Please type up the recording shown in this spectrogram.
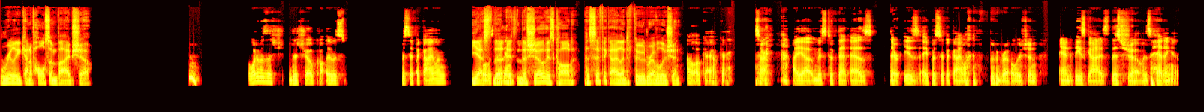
really kind of wholesome vibe show. What was the sh- the show called? It was Pacific Island. Yes, was it the the show is called Pacific Island Food Revolution. Oh, okay, okay. Sorry, I uh, mistook that as there is a Pacific Island food revolution, and these guys, this show is heading it.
